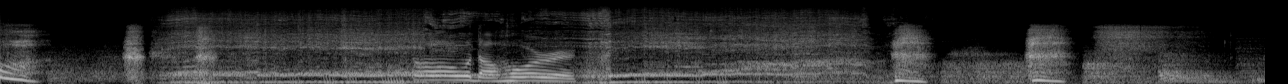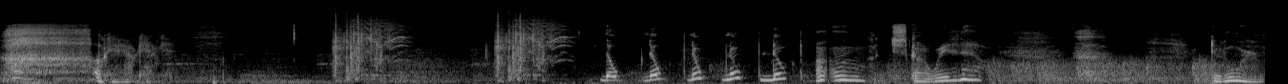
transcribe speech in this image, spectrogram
Oh. Oh, the horror. okay, okay, okay. Nope, nope, nope, nope, nope. Uh-uh. Just gotta wait it out. Do the worm.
